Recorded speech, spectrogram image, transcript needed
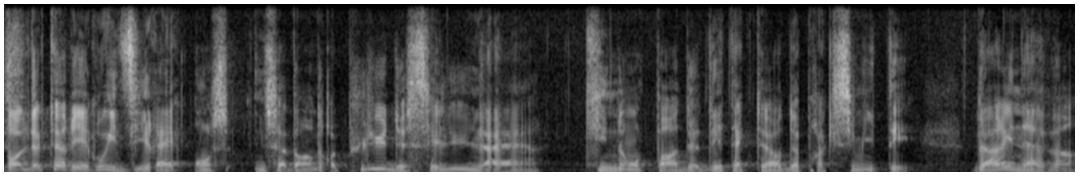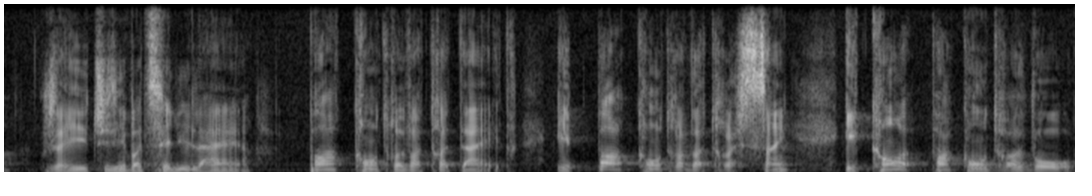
Bon, le docteur Héroux, il dirait on, ne se vendra plus de cellulaires qui n'ont pas de détecteur de proximité. Dorénavant, vous allez utiliser votre cellulaire pas contre votre tête et pas contre votre sein et pas contre vos,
